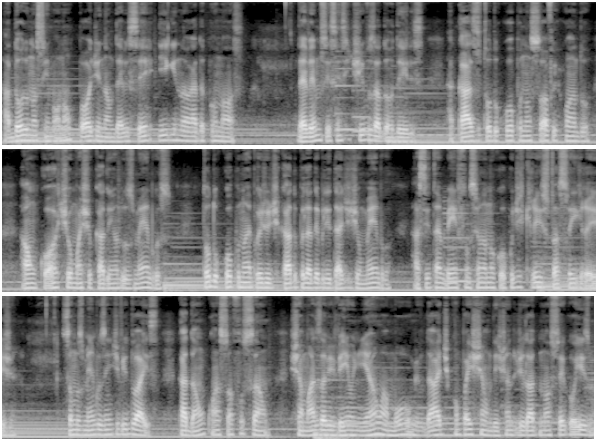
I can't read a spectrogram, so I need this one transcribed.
A dor do nosso irmão não pode e não deve ser ignorada por nós. Devemos ser sensitivos à dor deles. Acaso todo o corpo não sofre quando há um corte ou machucado em um dos membros? Todo o corpo não é prejudicado pela debilidade de um membro? Assim também funciona no corpo de Cristo, a sua igreja. Somos membros individuais, cada um com a sua função, chamados a viver em união, amor, humildade e compaixão, deixando de lado nosso egoísmo.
